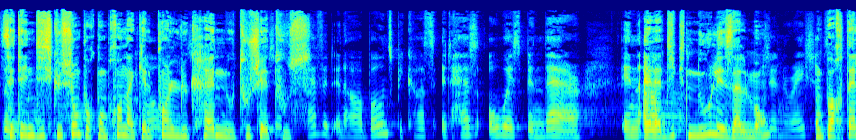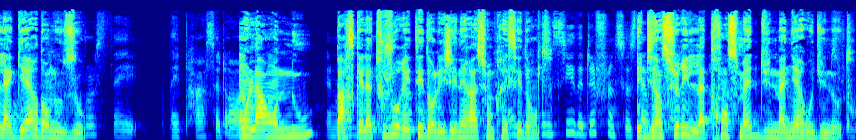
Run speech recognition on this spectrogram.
C'était une discussion pour comprendre à quel point l'Ukraine nous touchait tous. Elle a dit que nous, les Allemands, on portait la guerre dans nos os. On l'a en nous parce qu'elle a toujours été dans les générations précédentes. Et bien sûr, ils la transmettent d'une manière ou d'une autre.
